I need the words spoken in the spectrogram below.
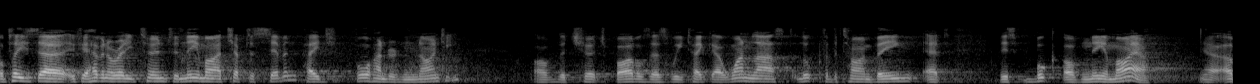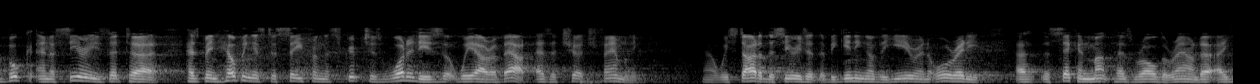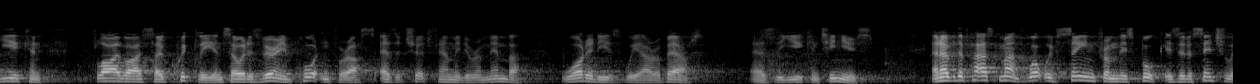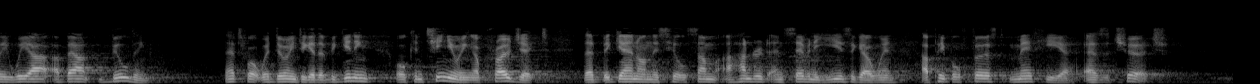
Well, please, uh, if you haven't already, turn to Nehemiah chapter 7, page 490 of the church Bibles as we take uh, one last look for the time being at this book of Nehemiah. Uh, a book and a series that uh, has been helping us to see from the scriptures what it is that we are about as a church family. we started the series at the beginning of the year, and already uh, the second month has rolled around. a year can fly by so quickly, and so it is very important for us as a church family to remember what it is we are about as the year continues. And over the past month, what we've seen from this book is that essentially we are about building. That's what we're doing together, beginning or continuing a project that began on this hill some 170 years ago when our people first met here as a church.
